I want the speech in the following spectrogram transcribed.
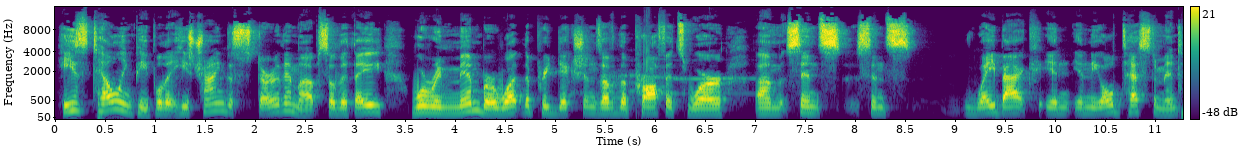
he's telling people that he's trying to stir them up so that they will remember what the predictions of the prophets were um, since since way back in, in the Old Testament,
